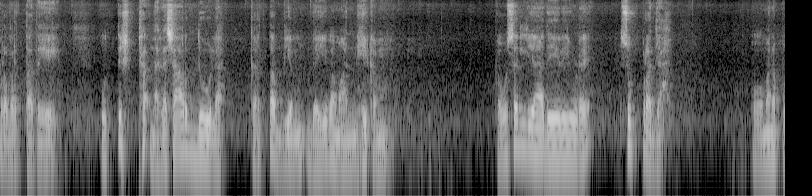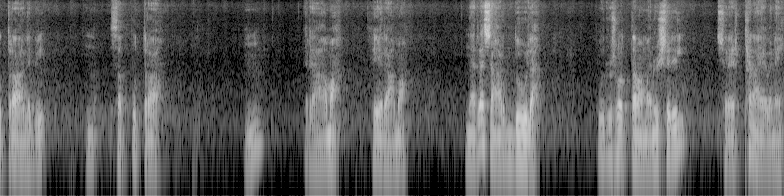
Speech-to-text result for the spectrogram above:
പ്രവർത്തതേ. ഉത്തിഷ്ഠ നരശാർദൂല കർത്തവ്യം ദൈവമാഹ്നികം കൗസല്യാദേവിയുടെ സുപ്രജ ഓമനപുത്ര അല്ലെങ്കിൽ സത്പുത്ര രാമ ഹേ രാമ നരശാർദൂല പുരുഷോത്തമ മനുഷ്യരിൽ ശ്രേഷ്ഠനായവനെ.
